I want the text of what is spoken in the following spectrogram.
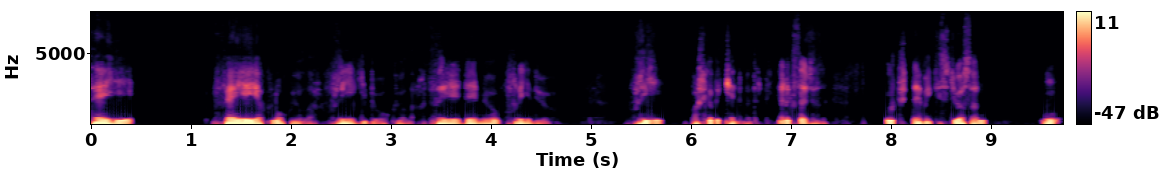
S'yi F'ye yakın okuyorlar. Free gibi okuyorlar. Free demiyor, free diyor. Free başka bir kelimedir. Yani kısacası 3 demek istiyorsan bu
